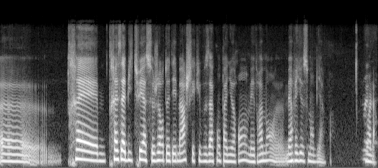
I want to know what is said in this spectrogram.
euh, très, très habitués à ce genre de démarche et qui vous accompagneront, mais vraiment euh, merveilleusement bien. Voilà.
